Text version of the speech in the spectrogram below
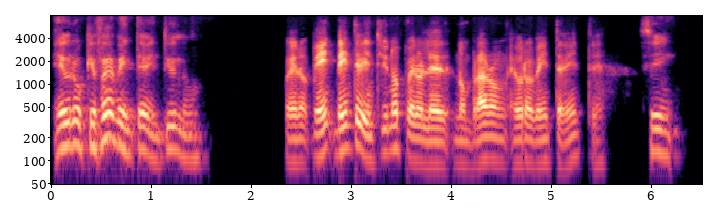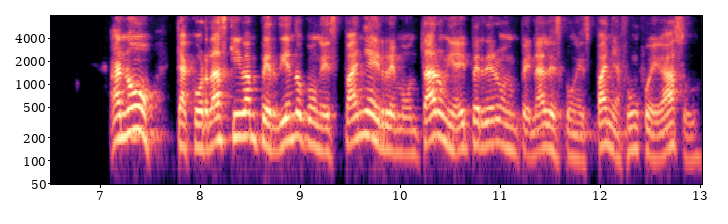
Euro, ¿qué fue? 2021. Bueno, 2021, pero le nombraron Euro 2020. Sí, Ah, no, ¿te acordás que iban perdiendo con España y remontaron y ahí perdieron en penales con España? Fue un juegazo.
